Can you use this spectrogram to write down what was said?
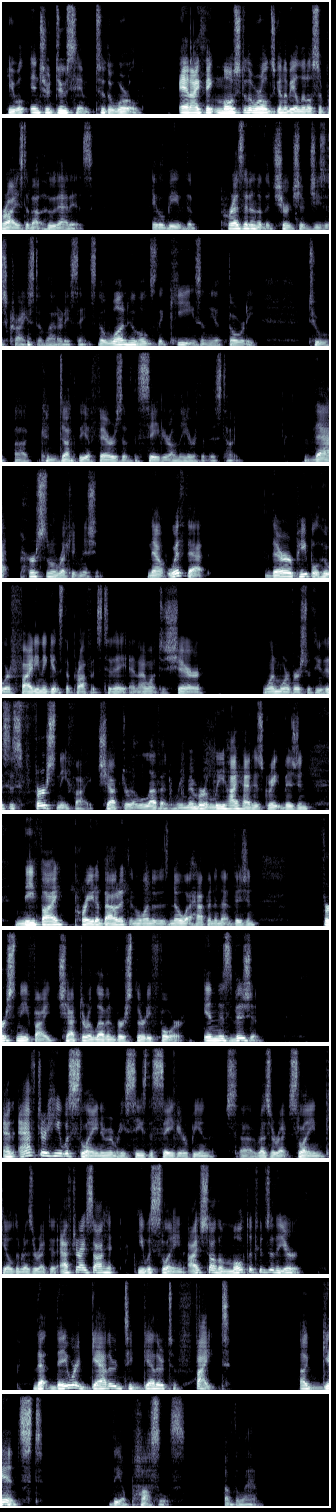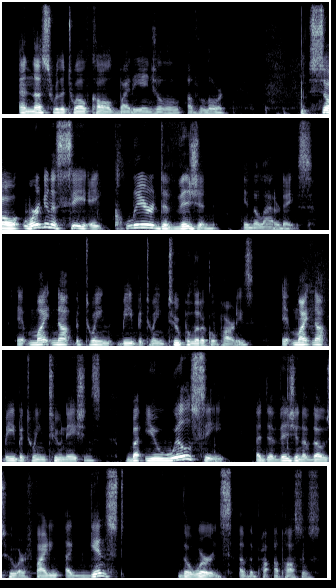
He will introduce him to the world. And I think most of the world's going to be a little surprised about who that is. It'll be the president of the Church of Jesus Christ of Latter day Saints, the one who holds the keys and the authority to uh, conduct the affairs of the Savior on the earth at this time. That personal recognition. Now, with that, there are people who are fighting against the prophets today, and I want to share one more verse with you. This is First Nephi, chapter 11. Remember, Lehi had his great vision. Nephi prayed about it and wanted to know what happened in that vision. First Nephi, chapter 11, verse 34. In this vision, and after he was slain, remember he sees the Savior being uh, resurrected, slain, killed, and resurrected. After I saw him, he was slain, I saw the multitudes of the earth, that they were gathered together to fight against the apostles of the Lamb. And thus were the 12 called by the angel of the Lord. So we're going to see a clear division in the latter days. It might not between be between two political parties. It might not be between two nations, but you will see a division of those who are fighting against the words of the apostles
